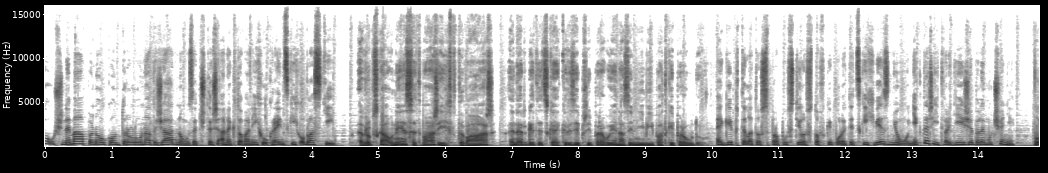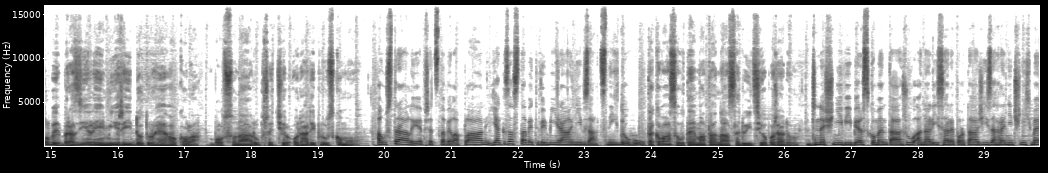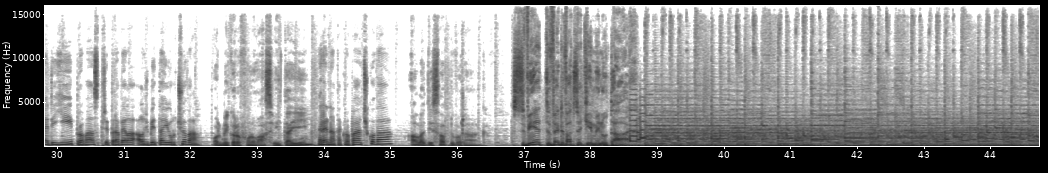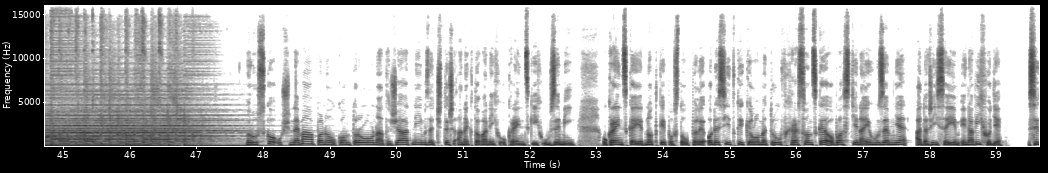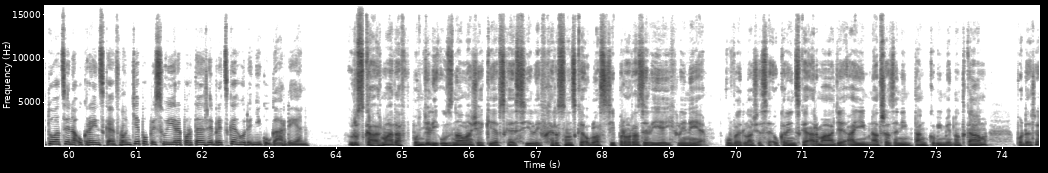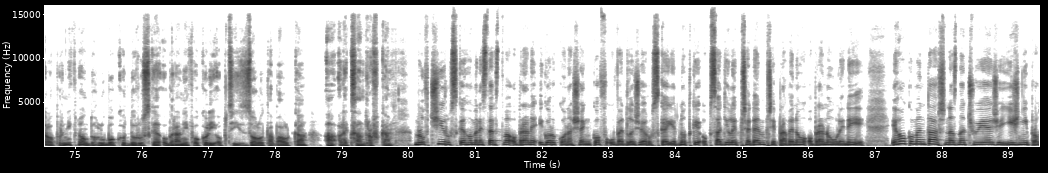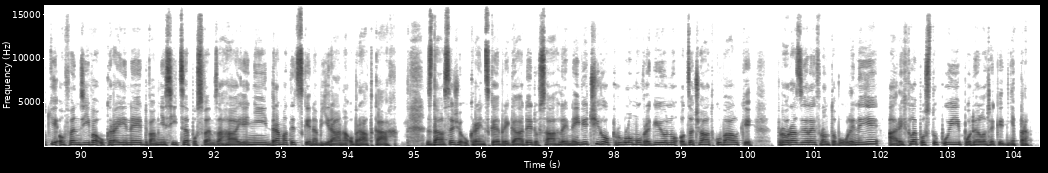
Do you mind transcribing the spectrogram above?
Rusko už nemá plnou kontrolu nad žádnou ze čtyř anektovaných ukrajinských oblastí. Evropská unie se tváří v tvář energetické krizi připravuje na zimní výpadky proudu. Egypt letos propustil stovky politických vězňů, někteří tvrdí, že byli mučeni. Volby v Brazílii míří do druhého kola. Bolsonaro předčil odhady průzkumu. Austrálie představila plán, jak zastavit vymírání vzácných druhů. Taková jsou témata následujícího pořadu. Dnešní výběr z komentářů, analýza reportáží zahraničních médií pro vás připravila Alžběta Jurčová. Od mikrofonu vás vítají Renata Kropáčková a Ladislav Dvořák. Svět ve 20 minutách. Rusko už nemá plnou kontrolu nad žádným ze čtyř anektovaných ukrajinských území. Ukrajinské jednotky postoupily o desítky kilometrů v Chersonské oblasti na jihu země a daří se jim i na východě. Situaci na ukrajinské frontě popisují reportéři britského deníku Guardian. Ruská armáda v pondělí uznala, že kijevské síly v chersonské oblasti prorazily jejich linie. Uvedla, že se ukrajinské armádě a jejím nadřazeným tankovým jednotkám podařilo proniknout hluboko do ruské obrany v okolí obcí Zolota Balka a Alexandrovka. Mluvčí ruského ministerstva obrany Igor Konašenkov uvedl, že ruské jednotky obsadily předem připravenou obranou linii. Jeho komentář naznačuje, že jižní protiofenzíva Ukrajiny dva měsíce po svém zahájení dramaticky nabírá na obrátkách. Zdá se, že ukrajinské brigády dosáhly největšího průlomu v regionu od začátku války prorazili frontovou linii a rychle postupují podél řeky Dněpr.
